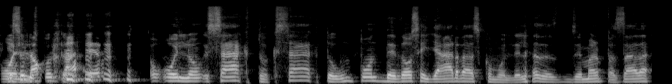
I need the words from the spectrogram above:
O el long o, el long, exacto, exacto, un punt de 12 yardas como el de la semana pasada,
